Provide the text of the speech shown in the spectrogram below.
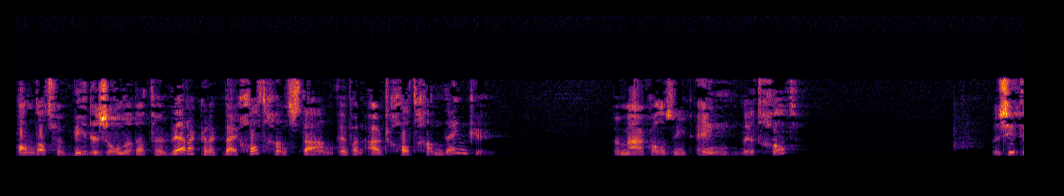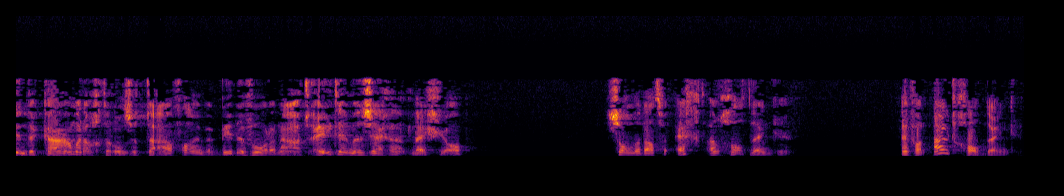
Omdat we bidden zonder dat we werkelijk bij God gaan staan en vanuit God gaan denken. We maken ons niet één met God. We zitten in de kamer achter onze tafel en we bidden voor en na het eten en we zeggen het lesje op. Zonder dat we echt aan God denken. En vanuit God denken.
